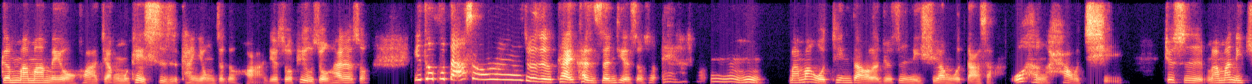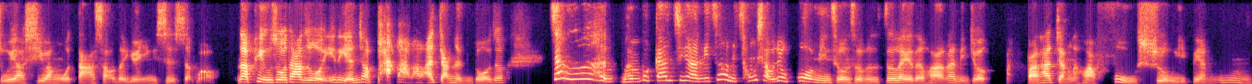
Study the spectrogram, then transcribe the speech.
跟妈妈没有话讲，我们可以试试看用这个话，就是说，譬如说，他就说你都不打扫了，就是开开始生气的时候说，哎，他说，嗯嗯嗯。妈妈，我听到了，就是你需要我打扫。我很好奇，就是妈妈，你主要希望我打扫的原因是什么？那譬如说，他如果一连串啪啪啪啪讲很多，就这样子很很不干净啊！你知道你从小就过敏什么什么之类的话，那你就把他讲的话复述一遍。嗯，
